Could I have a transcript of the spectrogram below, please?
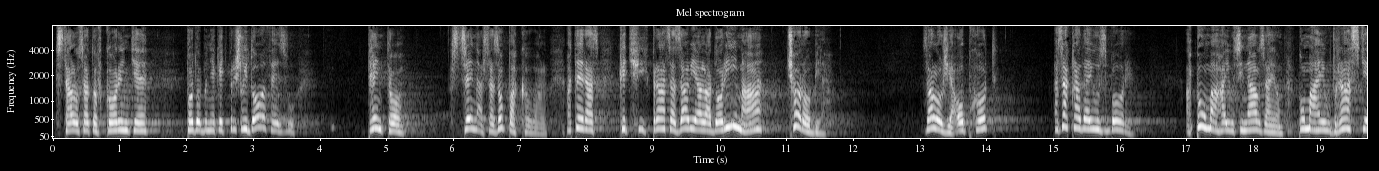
Stalo sa to v Korinte, podobne keď prišli do Efezu. Tento scénar sa zopakoval. A teraz, keď ich práca zaviala do Ríma, čo robia? Založia obchod a zakladajú zbory. A pomáhajú si navzájom. Pomáhajú v raste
